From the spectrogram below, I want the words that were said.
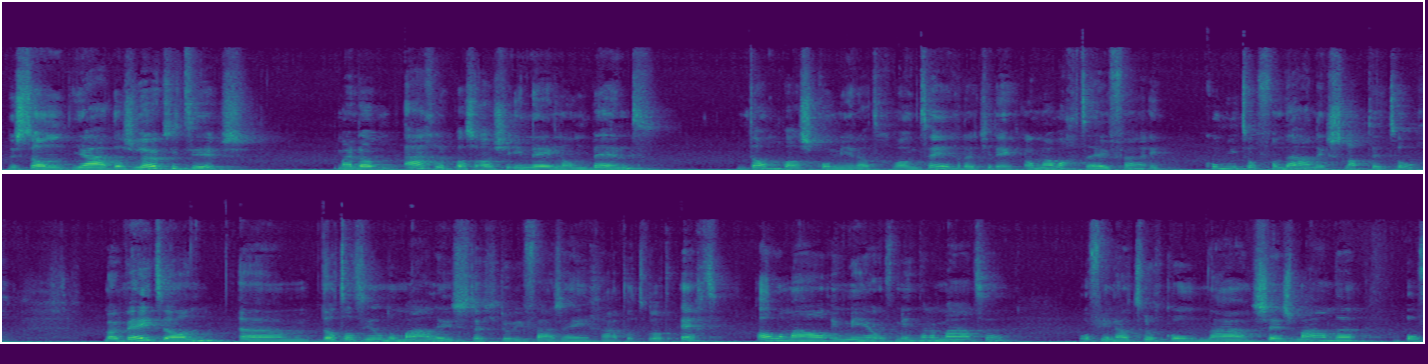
Dus dan, ja, dat is leuk die tips. Maar dan eigenlijk pas als je in Nederland bent, dan pas kom je dat gewoon tegen. Dat je denkt, oh maar wacht even, ik kom hier toch vandaan, ik snap dit toch. Maar weet dan ehm, dat dat heel normaal is, dat je door die fase heen gaat. Dat we dat echt allemaal in meer of mindere mate, of je nou terugkomt na zes maanden of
